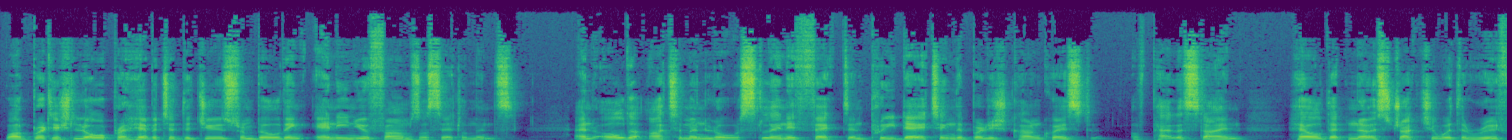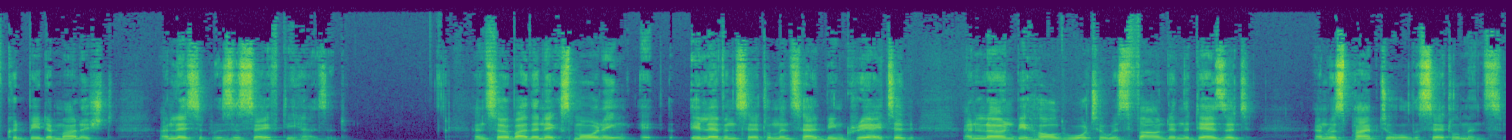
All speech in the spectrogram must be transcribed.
While British law prohibited the Jews from building any new farms or settlements, an older Ottoman law still in effect and predating the British conquest of Palestine held that no structure with a roof could be demolished unless it was a safety hazard. And so by the next morning, 11 settlements had been created, and lo and behold, water was found in the desert and was piped to all the settlements.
